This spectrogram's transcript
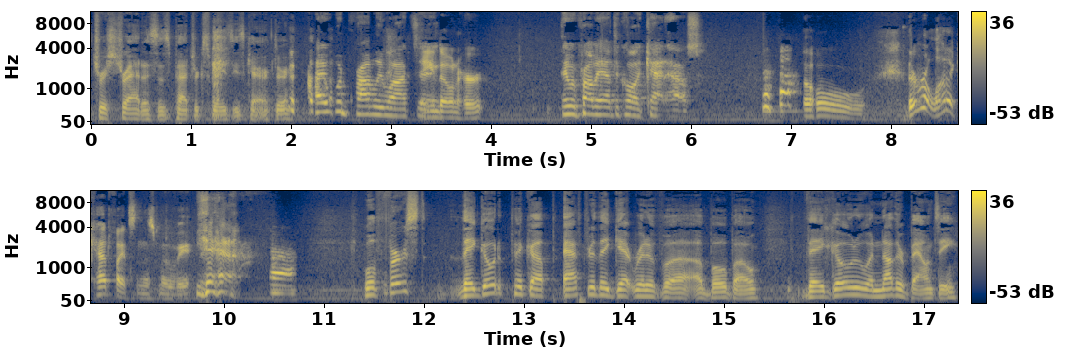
Trish Stratus as Patrick Swayze's character. I would probably watch pain it. don't hurt. They would probably have to call it Cat House. Oh, there were a lot of cat fights in this movie. Yeah. Yeah. Well, first they go to pick up after they get rid of uh, a Bobo. They go to another bounty,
